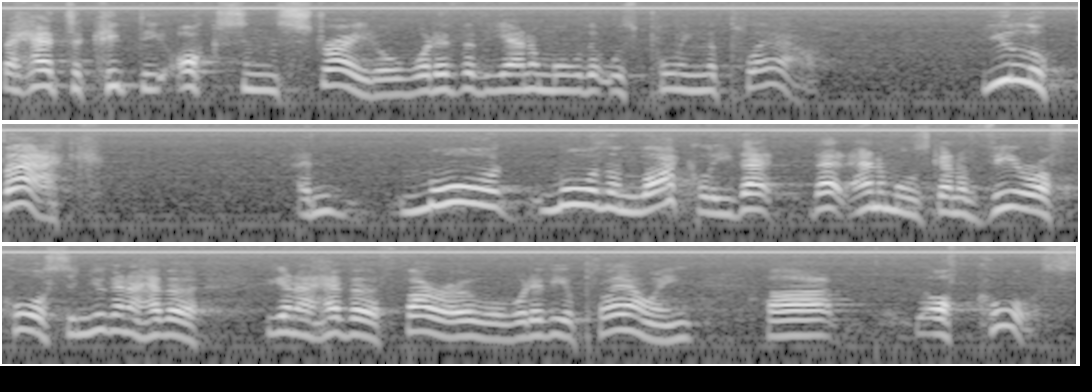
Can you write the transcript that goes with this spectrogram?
they had to keep the oxen straight or whatever the animal that was pulling the plough. You look back, and more, more than likely that, that animal is going to veer off course and you're going to have a, you're going to have a furrow or whatever you're ploughing uh, off course.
